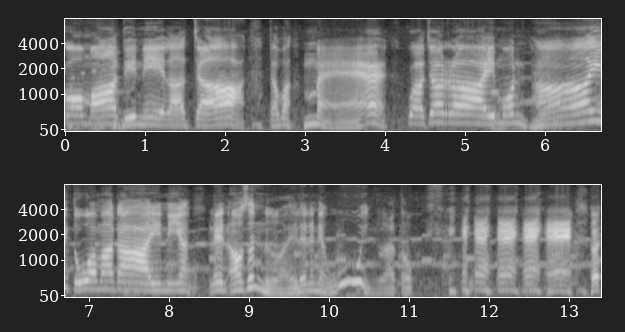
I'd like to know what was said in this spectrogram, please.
ก็มาที่นี่ละจ้าแต่ว่าแหม กว่าจะรายมนหายตัวมาได้เนี่ย เล่นเอาซะเหนื่อยเลยนะเนี่ยอุ้ยเหงื่อตกเฮ้ย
